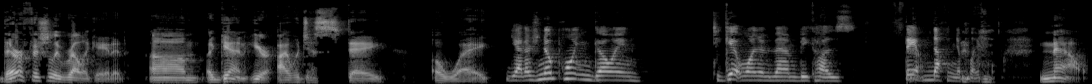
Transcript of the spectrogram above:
They're officially relegated. Um, again, here I would just stay away. Yeah, there's no point in going to get one of them because they have nothing to play for. Now,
